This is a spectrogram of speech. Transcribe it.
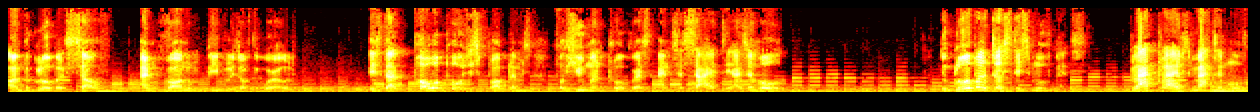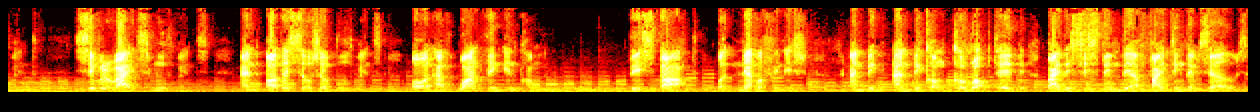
on the global south and vulnerable peoples of the world is that power poses problems for human progress and society as a whole. The global justice movements, Black Lives Matter movement, civil rights movements, and other social movements all have one thing in common. They start but never finish and, be- and become corrupted by the system they are fighting themselves.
